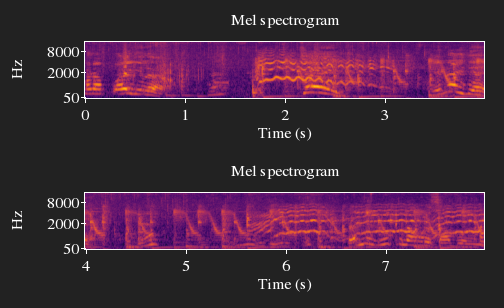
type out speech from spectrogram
அடா பாய்கள என்ன இது? தண்ணி ஊத்தலாம் கூட சாம்பு வந்து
